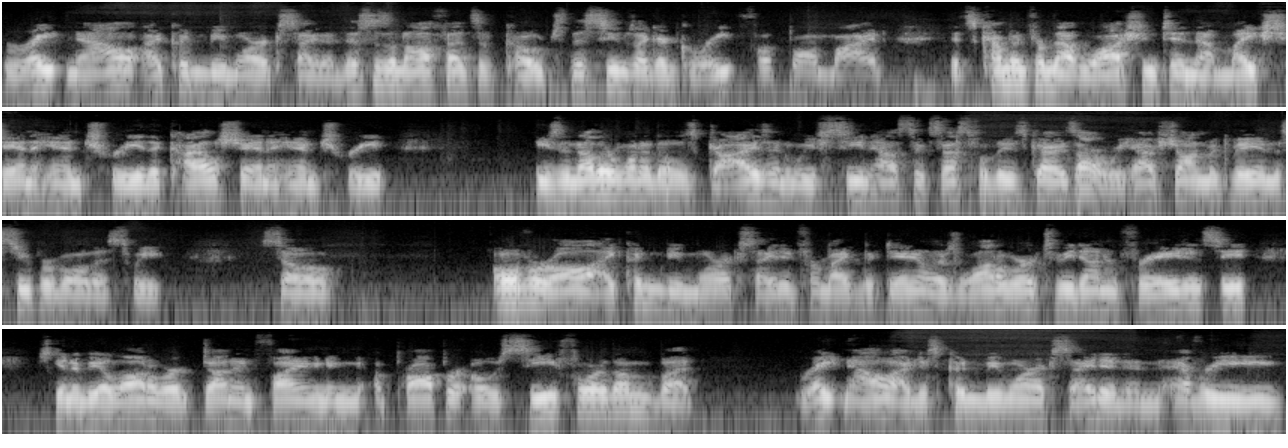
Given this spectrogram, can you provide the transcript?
right now, I couldn't be more excited. This is an offensive coach. This seems like a great football mind. It's coming from that Washington, that Mike Shanahan tree, the Kyle Shanahan tree he's another one of those guys, and we've seen how successful these guys are. We have Sean McVay in the Super Bowl this week. So overall, I couldn't be more excited for Mike McDaniel. There's a lot of work to be done in free agency. There's going to be a lot of work done in finding a proper OC for them, but right now I just couldn't be more excited. And every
